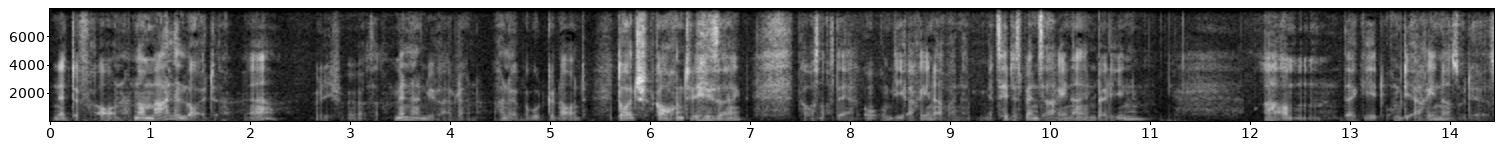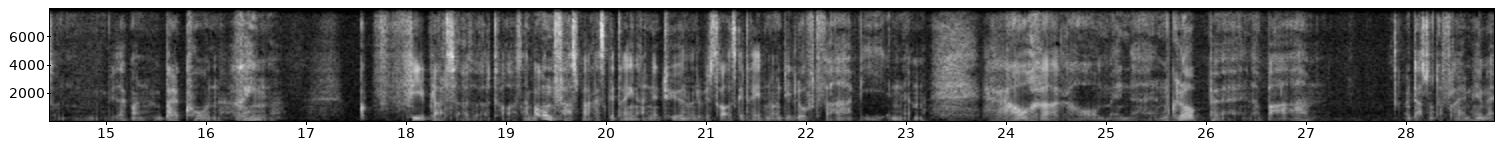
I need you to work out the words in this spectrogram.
nette Frauen, normale Leute. Ja? würde ich sagen. Männlein wie Weiblein, alle aber gut gelaunt. Deutsch rauchend, wie gesagt. Draußen auf der, um die Arena war eine Mercedes-Benz Arena in Berlin. Ähm, da geht um die Arena so der, so ein, wie sagt man, Balkonring. Viel Platz also da draußen, aber unfassbares Gedränge an den Türen und du bist rausgetreten und die Luft war wie in einem Raucherraum, in einem Club, in einer Bar. Und das unter freiem Himmel.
